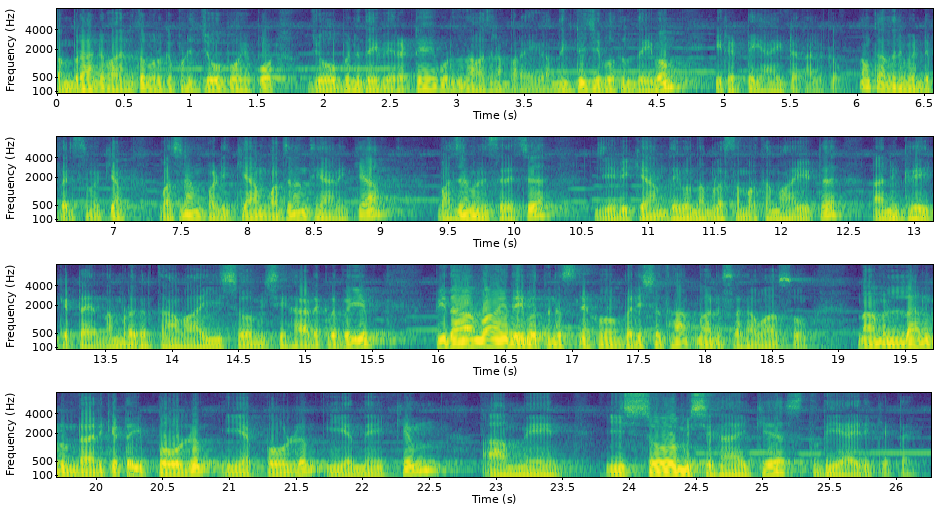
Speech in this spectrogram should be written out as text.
തമ്പുരാന്റെ വചനത്തെ മുറുകെ പിടിച്ച് ജോബ് പോയപ്പോൾ ജോബിന് ദൈവം ഇരട്ടയായി കൊടുത്തുന്ന വചനം പറയുക. നിന്റെ ജീവിതത്തിൽ ദൈവം ഇരട്ടയായിട്ട് നൽകും. നമുക്ക് അതിനു വേണ്ടി പരിശ്രമിക്കാം. വചനം പഠിക്കാം വചനം ധ്യാനിക്കാം. വചനമനുസരിച്ച് ജീവിക്കാം. ദൈവം നമ്മളെ സമൃദ്ധമായിട്ട് അനുഗ്രഹിക്കട്ടെ. നമ്മുടെ കർത്താവായ ഈശോ മിശിഹായുടെ കൃപയും പിതാവായ ദൈവത്തിന്റെ സ്നേഹവും പരിശുദ്ധാത്മാവിന്റെ സഹവാസവും നാം എല്ലാവരും കൂടെ ഉണ്ടായിരിക്കട്ടെ. ഇപ്പോഴും ഈ എപ്പോഴും ഈ എന്നേക്കും. ആമേൻ. ഈശോ മിശിഹായിക്ക് സ്തുതിയായിരിക്കട്ടെ.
